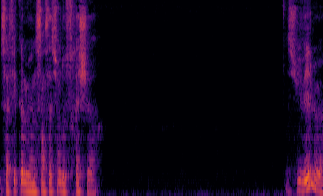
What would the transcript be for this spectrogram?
ça fait comme une sensation de fraîcheur. Suivez le,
